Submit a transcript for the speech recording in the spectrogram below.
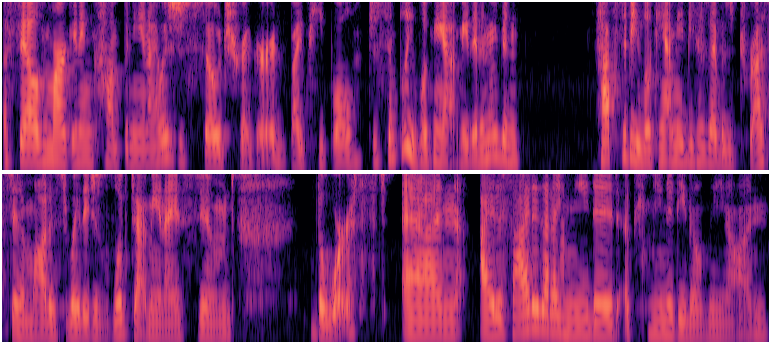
a sales marketing company. And I was just so triggered by people just simply looking at me. They didn't even have to be looking at me because I was dressed in a modest way. They just looked at me and I assumed the worst. And I decided that I needed a community to lean on.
